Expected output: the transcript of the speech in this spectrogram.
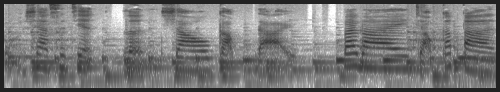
我们下次见，冷烧搞带，拜拜，脚干板。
